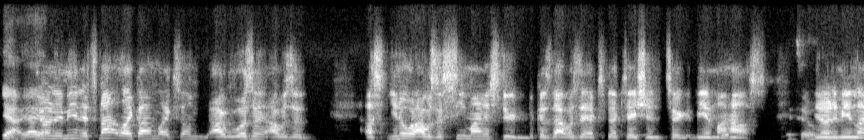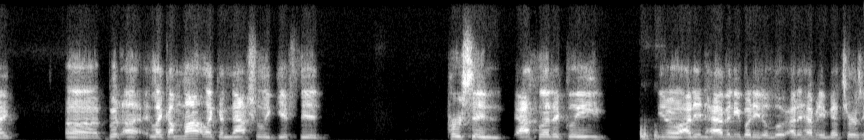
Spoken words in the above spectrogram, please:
yeah, yeah, You know yeah. what I mean? It's not like I'm like some. I wasn't. I was a. a you know what? I was a C minus student because that was the expectation to be in my house. Too. You know what I mean? Like, uh, but I, like I'm not like a naturally gifted person athletically. You know, I didn't have anybody to look. I didn't have any mentors.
